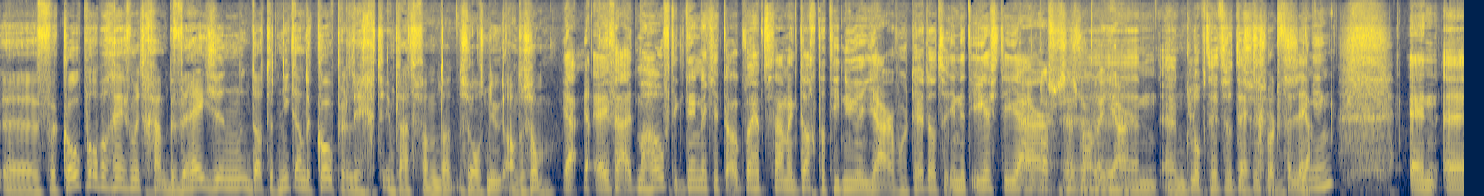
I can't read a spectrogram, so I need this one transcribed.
eh, verkoper op een gegeven moment gaan bewijzen dat het niet aan de koper ligt. In plaats van dat, zoals nu andersom. Ja, even uit mijn hoofd. Ik denk dat je het ook wel hebt staan. Maar ik dacht dat die nu een jaar wordt. Hè. Dat in het eerste jaar. zes eh, maanden een jaar. ehm, eh, klopt, het, het is een soort verlenging. En eh,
